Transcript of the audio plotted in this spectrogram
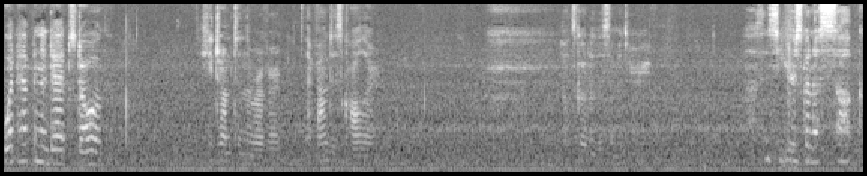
What happened to Dad's dog? He jumped in the river. I found his collar. Let's go to the cemetery. This year's gonna suck.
